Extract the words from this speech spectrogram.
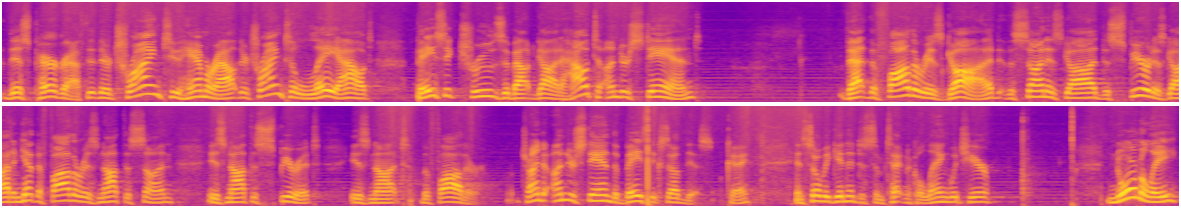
this paragraph that they're trying to hammer out, they're trying to lay out basic truths about God, how to understand that the Father is God, the Son is God, the Spirit is God, and yet the Father is not the Son, is not the Spirit, is not the Father. trying to understand the basics of this, okay? And so we get into some technical language here. Normally,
